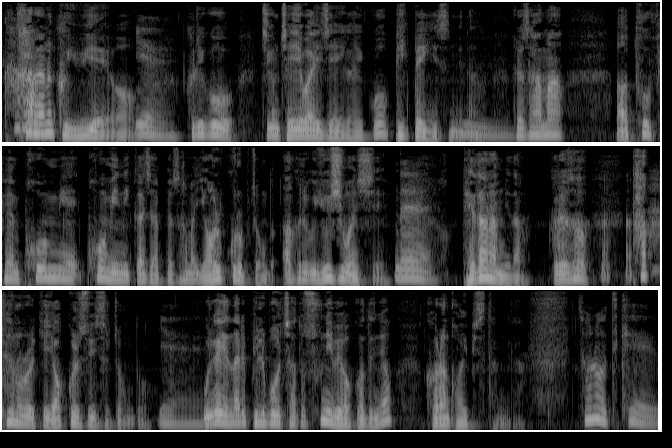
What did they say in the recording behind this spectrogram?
카라. 카라는 그 위에요. 예. 그리고 지금 JYJ가 있고 빅뱅이 있습니다. 음. 그래서 아마 어, 2PM, 4미, 4미니까지 합해서 아마 10그룹 정도. 아 그리고 유시원 씨 네. 대단합니다. 그래서 top 10으로 이렇게 엮을 수 있을 정도. 예. 우리가 옛날에 빌보드 차트 순위 배웠거든요. 그거랑 거의 비슷합니다. 저는 어떻게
